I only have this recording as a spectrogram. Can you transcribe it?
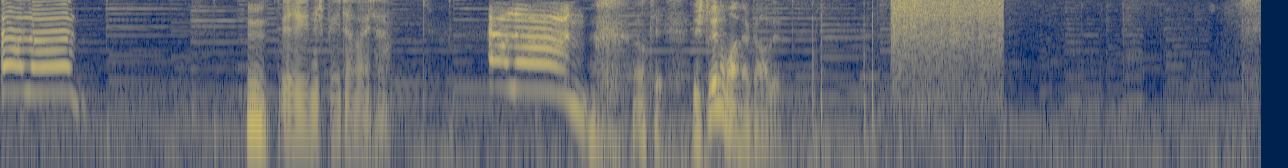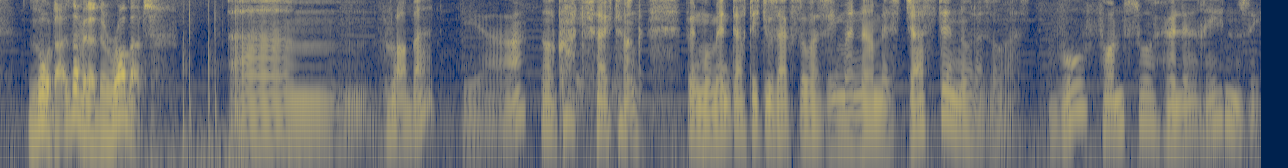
Ellen! Wir reden später weiter. Ellen! Okay, ich drehe nochmal an der Gabel. So, da ist er wieder, der Robert. Ähm, Robert? Ja? Oh Gott sei Dank. Für einen Moment dachte ich, du sagst sowas wie, mein Name ist Justin oder sowas. Wovon zur Hölle reden Sie?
